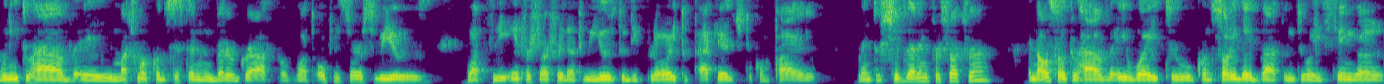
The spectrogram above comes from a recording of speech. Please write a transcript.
We need to have a much more consistent and better grasp of what open source we use, what's the infrastructure that we use to deploy, to package, to compile, and to ship that infrastructure. And also to have a way to consolidate that into a single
